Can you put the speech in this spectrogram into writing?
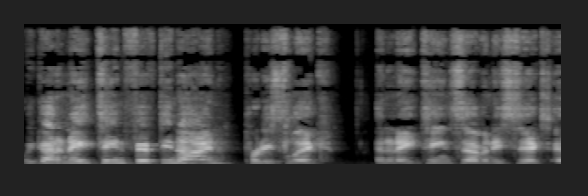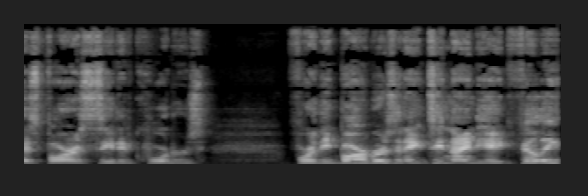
We got an 1859, pretty slick, and an 1876 as far as seated quarters. For the Barbers, an 1898 Philly,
